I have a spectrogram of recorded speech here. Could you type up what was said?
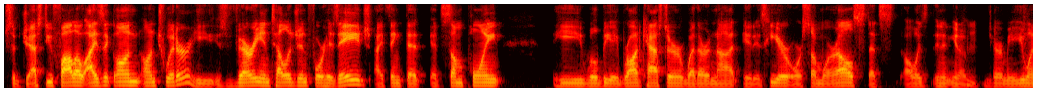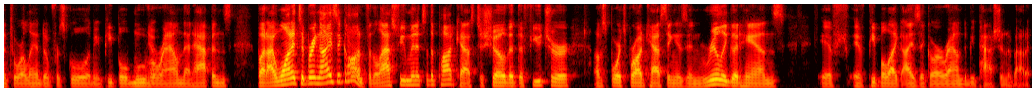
suggest you follow Isaac on on Twitter. He's very intelligent for his age. I think that at some point he will be a broadcaster, whether or not it is here or somewhere else. That's always, you know, hmm. Jeremy, you went to Orlando for school. I mean, people move around, that happens. But I wanted to bring Isaac on for the last few minutes of the podcast to show that the future of sports broadcasting is in really good hands if if people like Isaac are around to be passionate about it.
